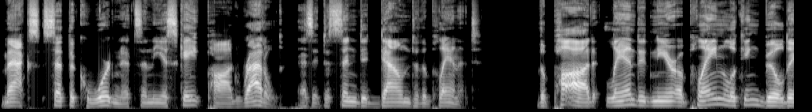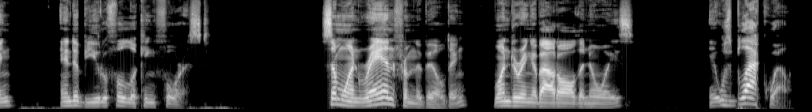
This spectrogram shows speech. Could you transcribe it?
Max set the coordinates and the escape pod rattled as it descended down to the planet. The pod landed near a plain looking building and a beautiful looking forest. Someone ran from the building, wondering about all the noise. It was Blackwell.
